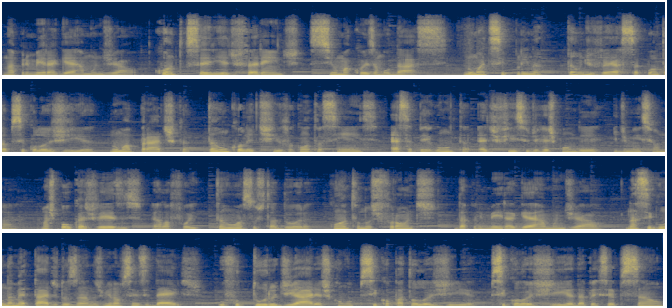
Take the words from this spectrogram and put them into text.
na Primeira Guerra Mundial. Quanto seria diferente se uma coisa mudasse? Numa disciplina tão diversa quanto a psicologia, numa prática tão coletiva quanto a ciência, essa pergunta é difícil de responder e de mencionar. Mas poucas vezes ela foi tão assustadora quanto nos frontes da Primeira Guerra Mundial. Na segunda metade dos anos 1910, o futuro de áreas como psicopatologia, psicologia da percepção,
